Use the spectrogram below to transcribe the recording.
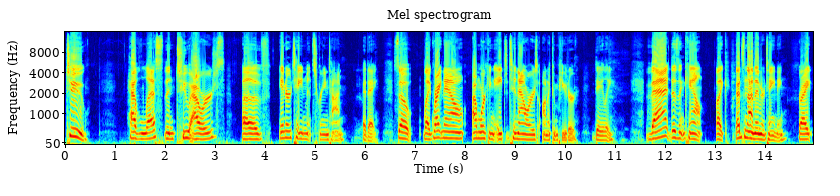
Two, have less than two hours of entertainment screen time a day. So, like right now, I'm working eight to 10 hours on a computer daily. That doesn't count. Like, that's not entertaining, right?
